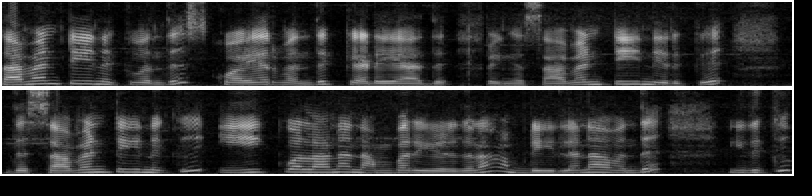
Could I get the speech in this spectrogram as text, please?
செவன்டீனுக்கு வந்து ஸ்கொயர் வந்து கிடையாது. இப்போ இங்கே செவன்டீன் இருக்குது இந்த செவன்டீனுக்கு ஈக்குவலான நம்பர் எழுதலாம் அப்படி இல்லைனா வந்து இதுக்கு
